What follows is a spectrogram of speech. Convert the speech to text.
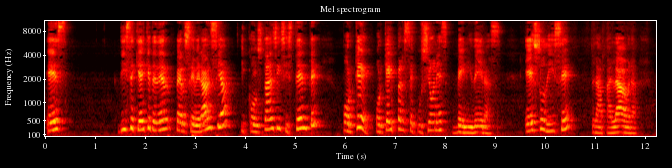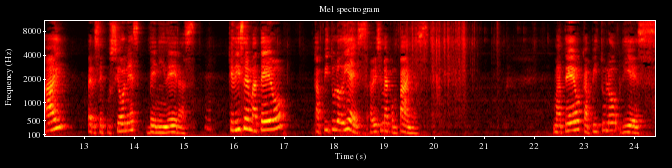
Es dice que hay que tener perseverancia y constancia insistente. ¿Por qué? Porque hay persecuciones venideras. Eso dice la palabra. Hay persecuciones venideras. ¿Qué dice Mateo capítulo 10? A ver si me acompañas. Mateo capítulo 10.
